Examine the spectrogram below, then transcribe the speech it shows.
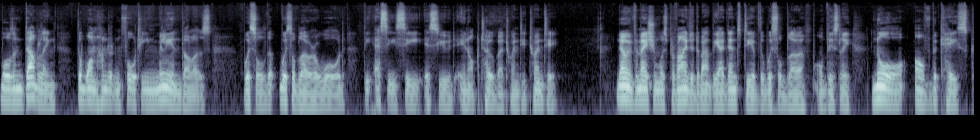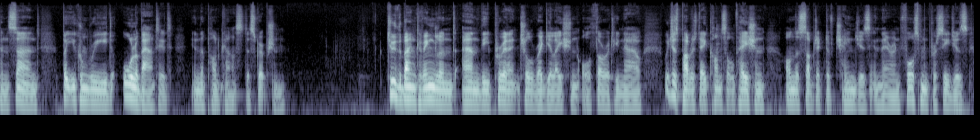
more than doubling the $114 million whistleblower award the SEC issued in October 2020. No information was provided about the identity of the whistleblower, obviously, nor of the case concerned, but you can read all about it in the podcast description. To the Bank of England and the Prudential Regulation Authority now, which has published a consultation on the subject of changes in their enforcement procedures.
